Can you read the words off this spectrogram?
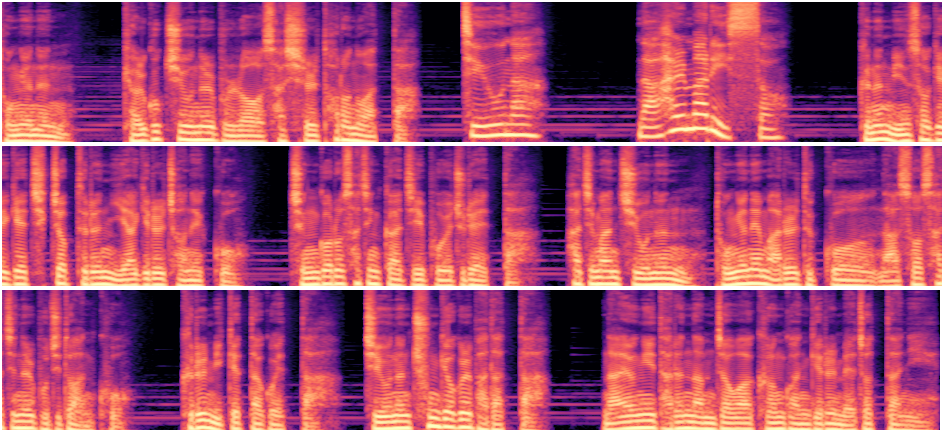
동현은 결국 지훈을 불러 사실을 털어놓았다. 지훈아, 나 할 말이 있어. 그는 민석에게 직접 들은 이야기를 전했고 증거로 사진까지 보여주려 했다. 하지만 지훈은 동현의 말을 듣고 나서 사진을 보지도 않고 그를 믿겠다고 했다. 지훈은 충격을 받았다. 나영이 다른 남자와 그런 관계를 맺었다니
